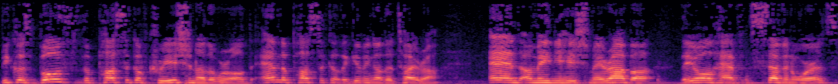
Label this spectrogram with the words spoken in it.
because both the pasuk of creation of the world and the pasuk of the giving of the Torah and Amen Yehishmei Rabbah, they all have seven words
